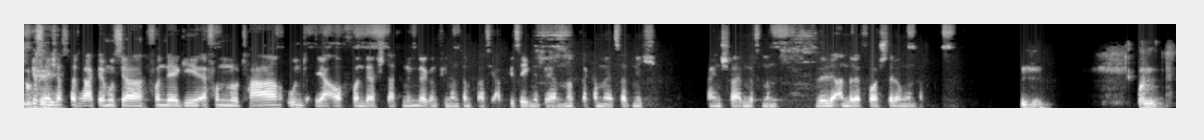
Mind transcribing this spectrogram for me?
okay. Gesellschaftsvertrag. Der muss ja von der G äh, vom Notar und ja auch von der Stadt Nürnberg und Finanzamt quasi abgesegnet werden. Ne? Da kann man jetzt halt nicht reinschreiben, dass man wilde andere Vorstellungen hat. Mhm. Und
